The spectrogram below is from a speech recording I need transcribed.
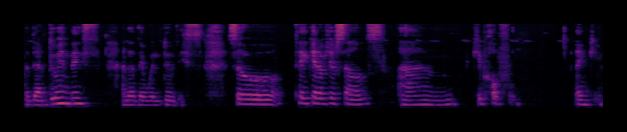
that they're doing this, and that they will do this. So take care of yourselves and keep hopeful. Thank you.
